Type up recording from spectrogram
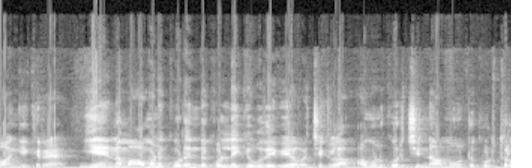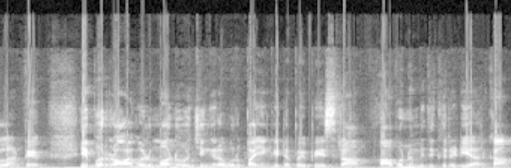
வாங்கிக்கிறேன் ஏன் நம்ம அவனுக்கு கூட இந்த கொள்ளைக்கு உதவியாக வச்சுக்கலாம் அவனுக்கு ஒரு சின்ன அமௌண்ட் கொடுத்துடலான்ட்டு இப்போ ராகுல் மனோஜிங்கிற ஒரு பையன்கிட்ட போய் பேசுகிறான் அவனும் இதுக்கு ரெடியாக இருக்கான்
